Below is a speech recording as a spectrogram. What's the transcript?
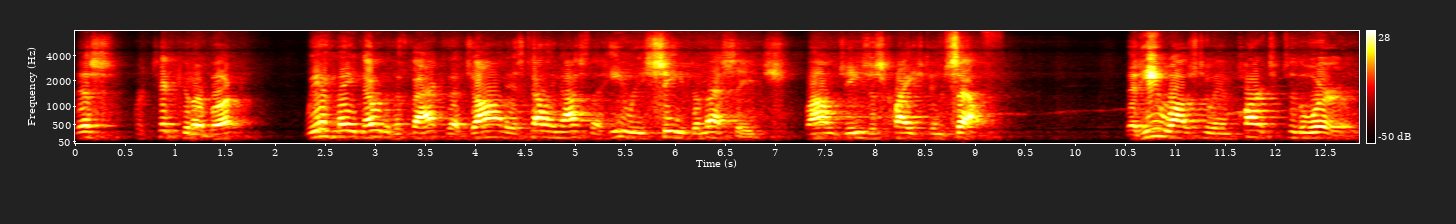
this particular book, we have made note of the fact that John is telling us that he received a message from Jesus Christ himself, that he was to impart to the world.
